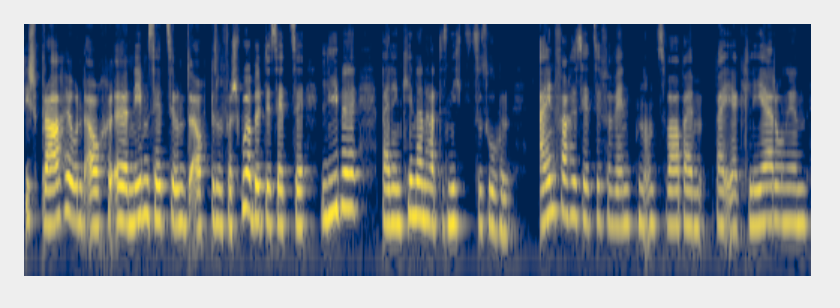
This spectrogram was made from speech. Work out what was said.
die Sprache und auch äh, Nebensätze und auch ein bisschen verschwurbelte Sätze liebe, bei den Kindern hat es nichts zu suchen einfache Sätze verwenden und zwar beim, bei Erklärungen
